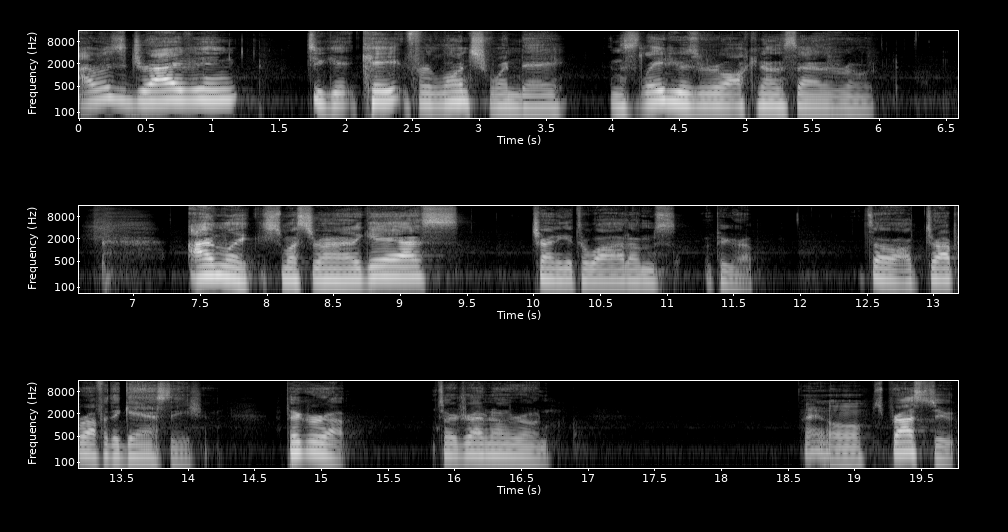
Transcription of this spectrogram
I was driving to get Kate for lunch one day, and this lady was walking down the side of the road. I'm like, she must have run out of gas, trying to get to Wadhams. I'll pick her up. So I'll drop her off at the gas station. Pick her up. Start driving down the road. Hey oh, She's a prostitute.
